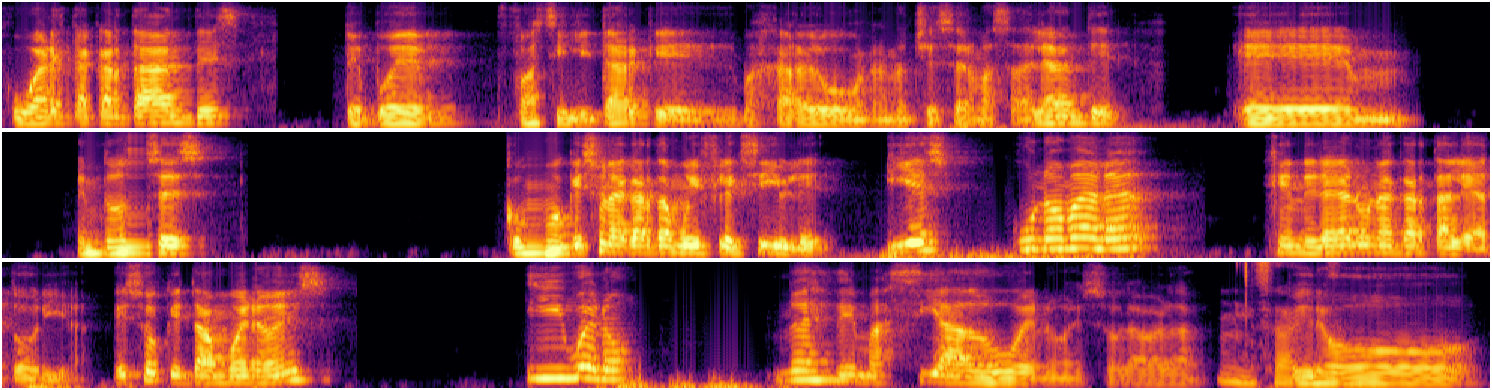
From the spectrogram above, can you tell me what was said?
jugar esta carta antes te puede facilitar que bajar algo con anochecer más adelante. Em, entonces, como que es una carta muy flexible y es una mana generar una carta aleatoria. ¿Eso qué tan bueno es? Y bueno, no es demasiado bueno eso, la verdad. Pero.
